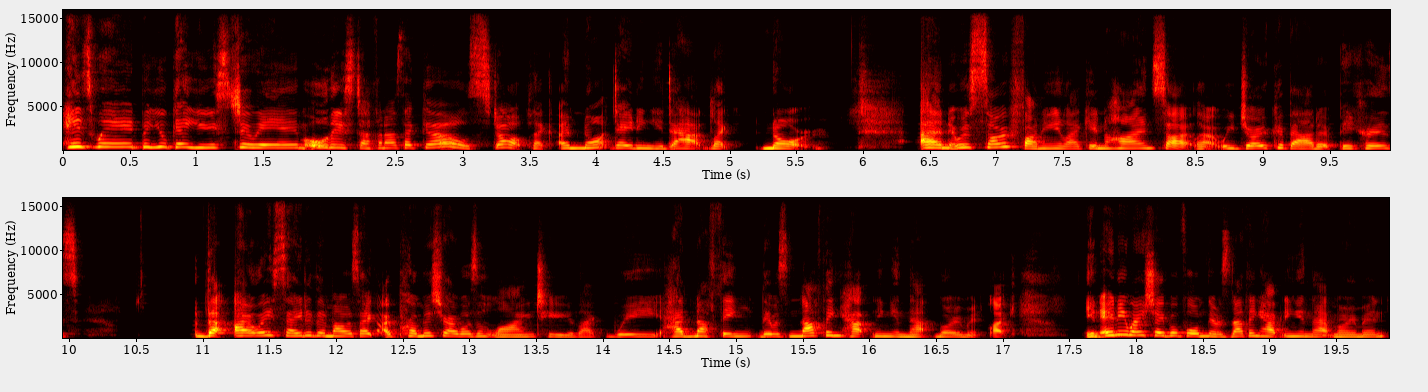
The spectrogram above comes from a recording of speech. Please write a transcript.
he's weird, but you'll get used to him, all this stuff. And I was like, girls, stop. Like, I'm not dating your dad. Like, no. And it was so funny, like in hindsight, like we joke about it because that I always say to them, I was like, I promise you I wasn't lying to you. Like we had nothing, there was nothing happening in that moment. Like in any way, shape, or form, there was nothing happening in that moment.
